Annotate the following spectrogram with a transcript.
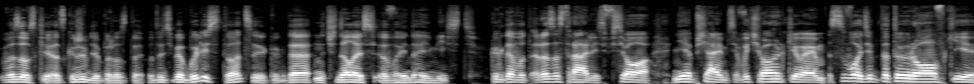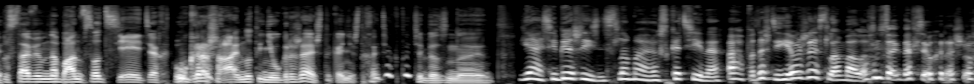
Вазовский, а скажи мне, пожалуйста, вот у тебя были ситуации, когда начиналась война и месть. Когда вот разосрались, все, не общаемся, вычеркиваем, сводим татуировки, ставим на бан в соцсетях, угрожаем. Ну ты не угрожаешь-то, конечно, хотя кто тебя знает. Я себе жизнь сломаю, скотина. А, подожди, я уже сломала, тогда все хорошо.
